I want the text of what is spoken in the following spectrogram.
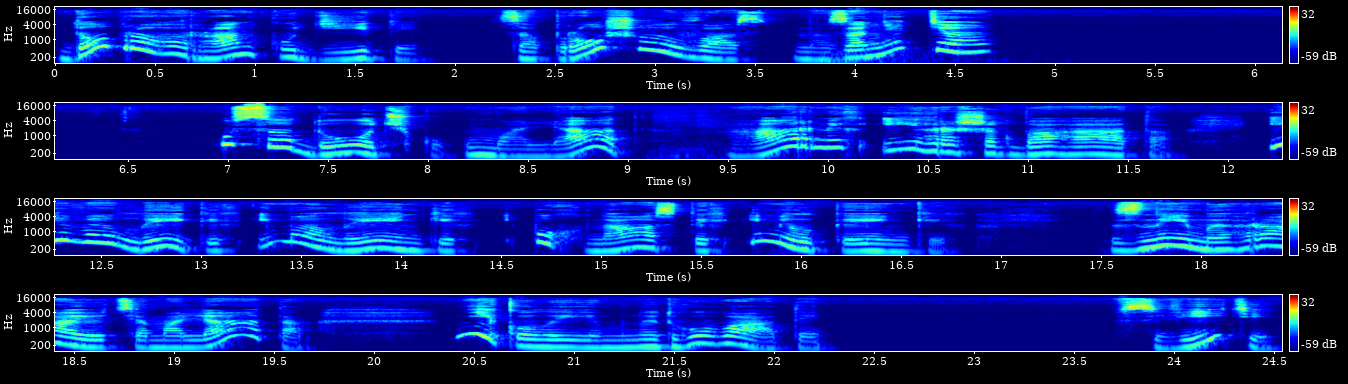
Доброго ранку, діти! Запрошую вас на заняття. У садочку у малят гарних іграшок багато, і великих, і маленьких, і пухнастих, і мілкеньких. З ними граються малята, ніколи їм нудьгувати. В світі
